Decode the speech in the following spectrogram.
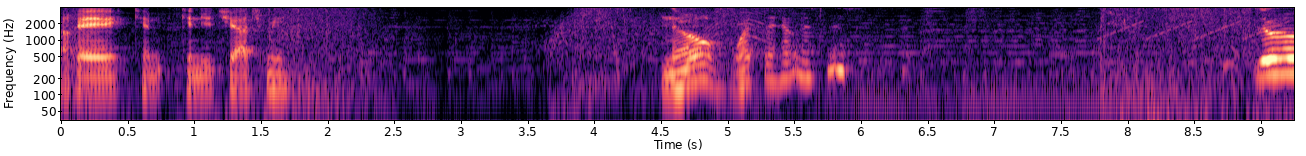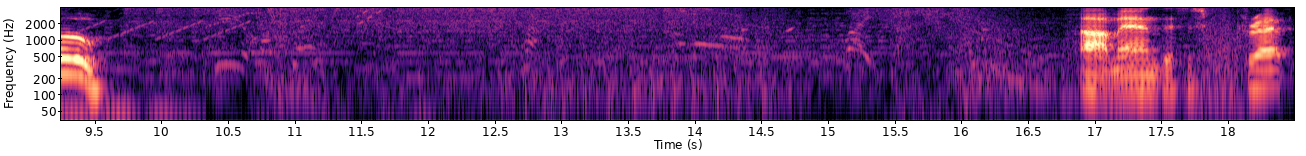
Okay, can can you charge me? No, what the hell is this? No! Ah man, this is crap.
